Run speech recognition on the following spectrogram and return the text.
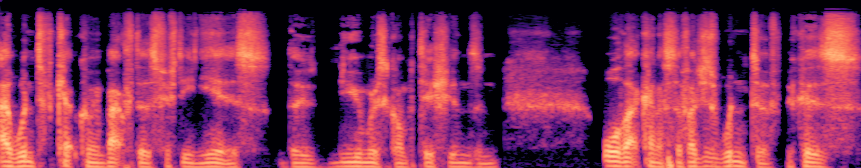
I wouldn't have kept coming back for those 15 years, those numerous competitions and all that kind of stuff. I just wouldn't have because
